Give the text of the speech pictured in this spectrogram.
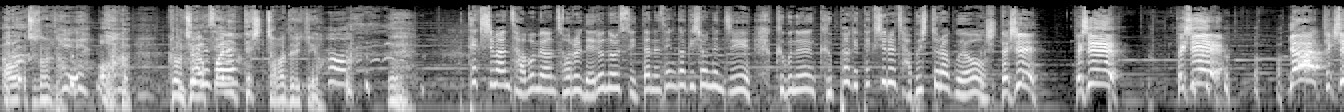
어, 죄송합니다. 예. 어, 그럼 제가 괜찮으세요? 빨리 택시 잡아드릴게요. 택시만 잡으면 저를 내려놓을 수 있다는 생각이셨는지 그분은 급하게 택시를 잡으시더라고요. 택시, 택시! 택시! 택시! 야! 택시!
